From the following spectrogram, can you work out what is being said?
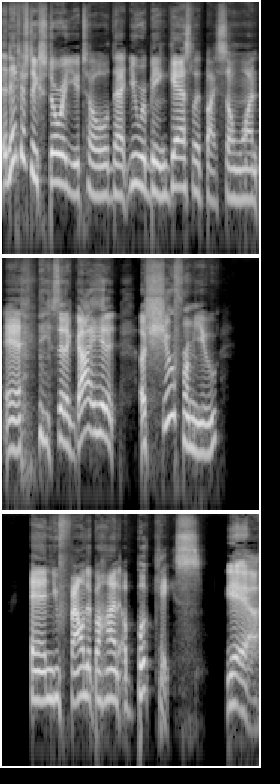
an interesting story you told that you were being gaslit by someone, and you said a guy hid a, a shoe from you, and you found it behind a bookcase. Yeah.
